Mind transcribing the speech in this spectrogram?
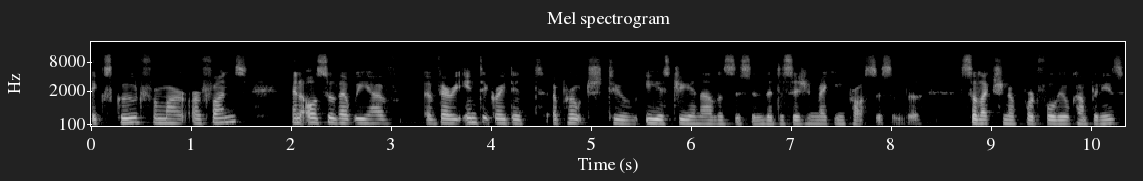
exclude from our, our funds, and also that we have a very integrated approach to ESG analysis in the decision making process and the selection of portfolio companies,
